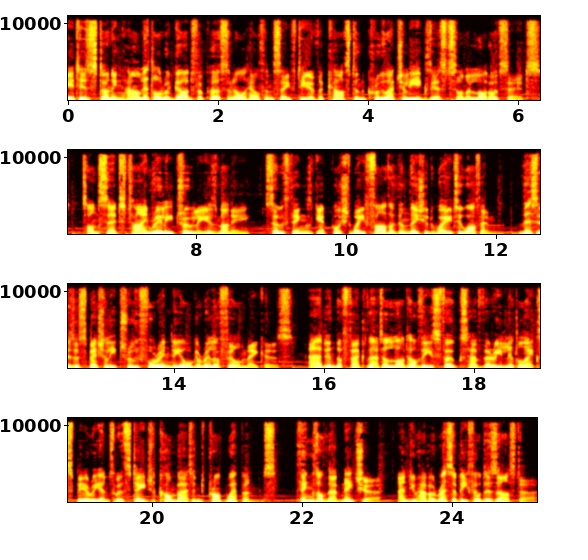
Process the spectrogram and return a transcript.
It is stunning how little regard for personal health and safety of the cast and crew actually exists on a lot of sets. On set time really truly is money, so things get pushed way farther than they should way too often. This is especially true for indie or guerrilla filmmakers. Add in the fact that a lot of these folks have very little experience with staged combat and prop weapons, things of that nature, and you have a recipe for disaster.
